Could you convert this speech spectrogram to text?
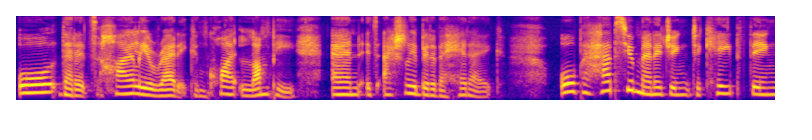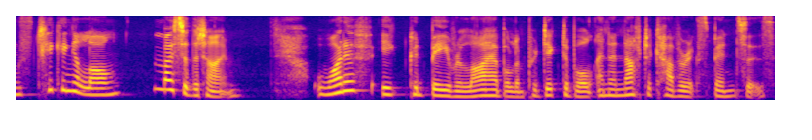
or that it's highly erratic and quite lumpy and it's actually a bit of a headache. Or perhaps you're managing to keep things ticking along most of the time. What if it could be reliable and predictable and enough to cover expenses?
